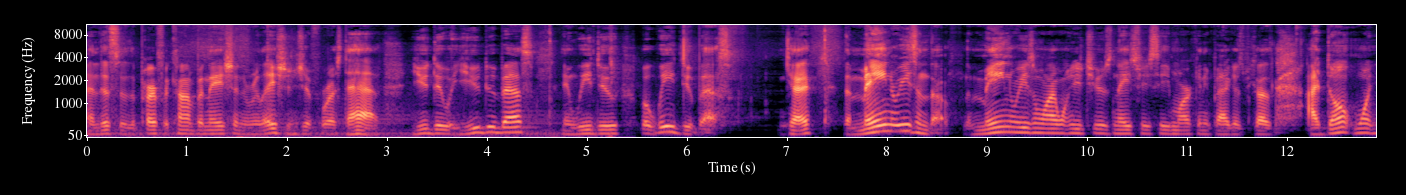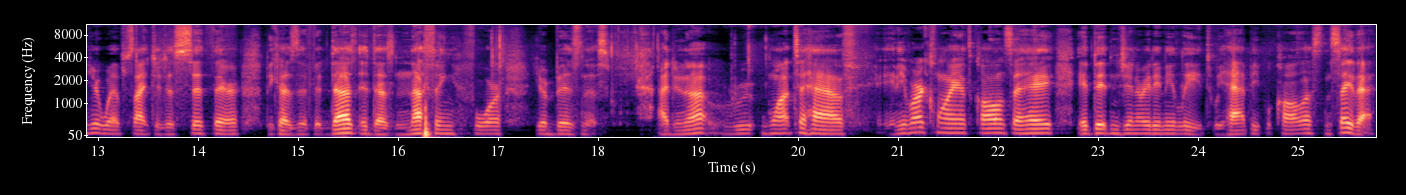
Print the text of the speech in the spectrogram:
and this is the perfect combination and relationship for us to have. You do what you do best, and we do what we do best. Okay. The main reason, though, the main reason why I want you to choose an marketing package because I don't want your website to just sit there because if it does, it does nothing for your business. I do not want to have any of our clients call and say, hey, it didn't generate any leads. We had people call us and say that.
